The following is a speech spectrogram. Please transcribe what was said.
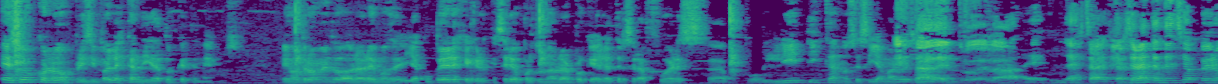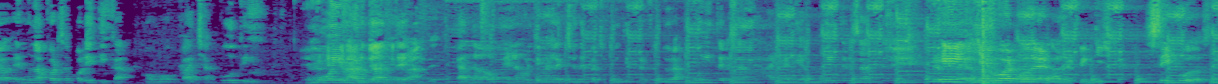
eso con los principales candidatos que tenemos. En otro momento hablaremos de Yacu Pérez, que creo que sería oportuno hablar porque es la tercera fuerza política, no sé si llamarlo esa Está manera. dentro de la... Eh, Esta tercera en tendencia, pero es una fuerza política como Pachacuti, muy grande, importante. Ganó en las últimas elecciones Pachacuti prefecturas muy interesantes, alcaldías muy interesantes. Y llegó al poder a Delfín Quispe. Sí pudo ser.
